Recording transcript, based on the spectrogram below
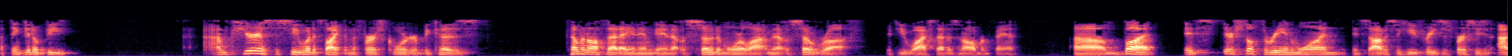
I think it'll be I'm curious to see what it's like in the first quarter because coming off that A&M game, that was so demoralizing. I mean, that was so rough. If you watch that as an Auburn fan, um, but it's they're still three and one. It's obviously Hugh Freeze's first season. I,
